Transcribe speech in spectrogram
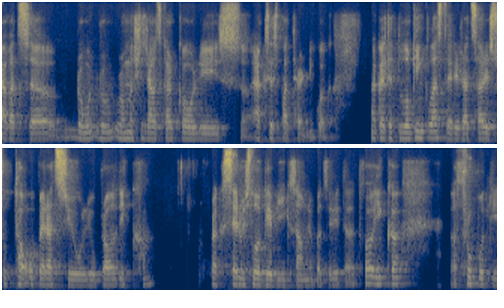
რაღაც რომელშიც რაღაც გარკვეული access pattern-ი გვაქვს. მაგალითად login cluster-ი რაც არის სუფთა ოპერაციული უბრალოდ იქ რაღაც service log-ები იგზავნება ძირითადად ხო? იქ throughput-ი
